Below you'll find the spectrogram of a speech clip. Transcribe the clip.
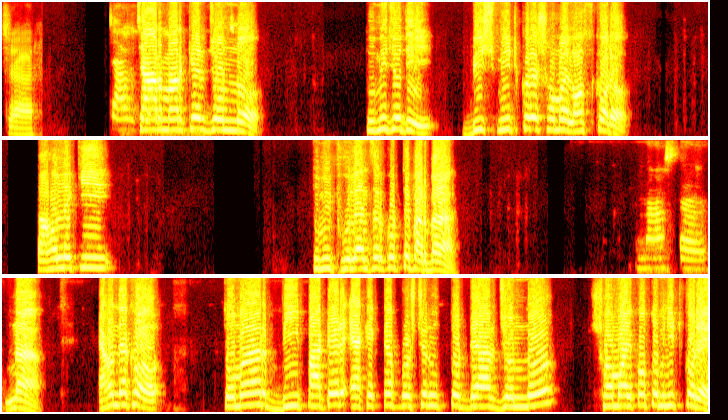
চার। চার মার্কের জন্য। তুমি যদি বিশ মিনিট করে সময় লস করো তাহলে কি তুমি ফুল অ্যান্সার করতে পারবা? না এখন দেখো তোমার বি পার্টের এক একটা প্রশ্নের উত্তর দেওয়ার জন্য সময় কত মিনিট করে?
